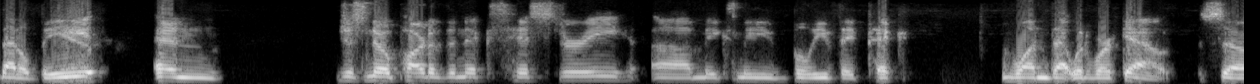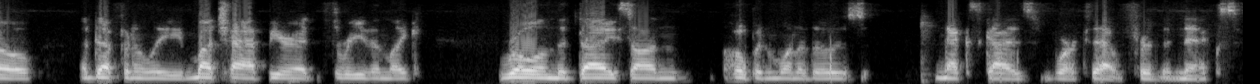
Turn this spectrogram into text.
that'll be. And just no part of the Knicks' history uh, makes me believe they pick one that would work out. So I'm definitely much happier at three than like rolling the dice on hoping one of those next guys works out for the Knicks.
